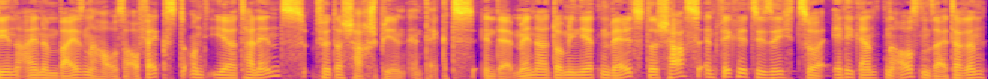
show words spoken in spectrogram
die in einem Waisenhaus aufwächst und ihr Talent für das Schachspielen entdeckt. In der männerdominierten Welt des Schachs entwickelt sie sich zur eleganten Außenseiterin,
